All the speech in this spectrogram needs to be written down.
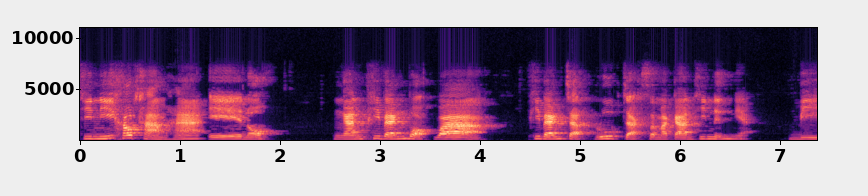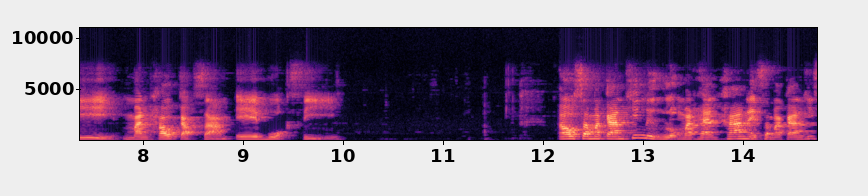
ทีนี้เขาถามหา a เนาะ งั้นพี่แบงค์บอกว่า พี่แบงค์จัดรูปจากสมการที่ 1 เนี่ย b มันเท่ากับ 3a บวก 4 เอาสมการที่ 1 ลงมาแทนค่าในสมการที่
